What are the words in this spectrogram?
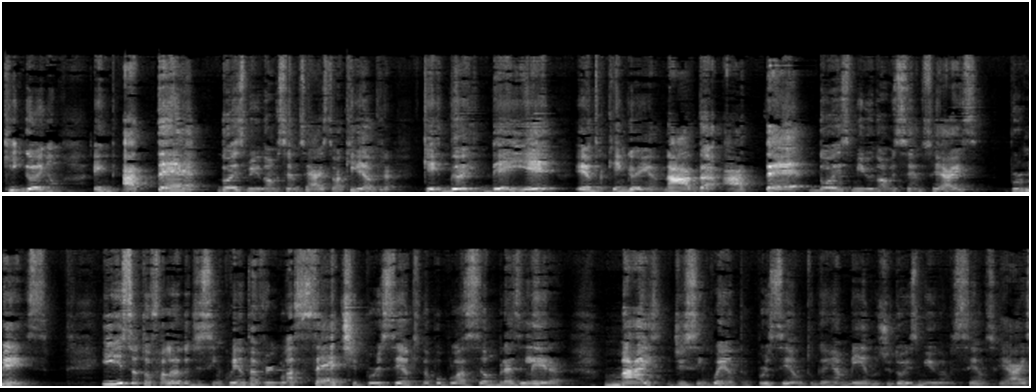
que ganham até 2.900 reais. Então aqui entra que D e E entra quem ganha nada até 2.900 reais por mês. E isso eu tô falando de 50,7% da população brasileira. Mais de 50% ganha menos de R$ 2.900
